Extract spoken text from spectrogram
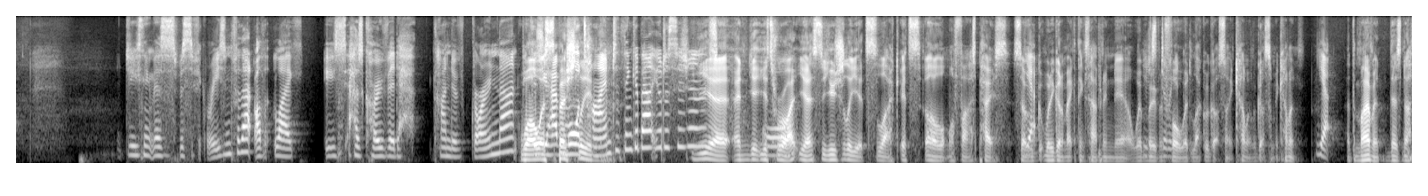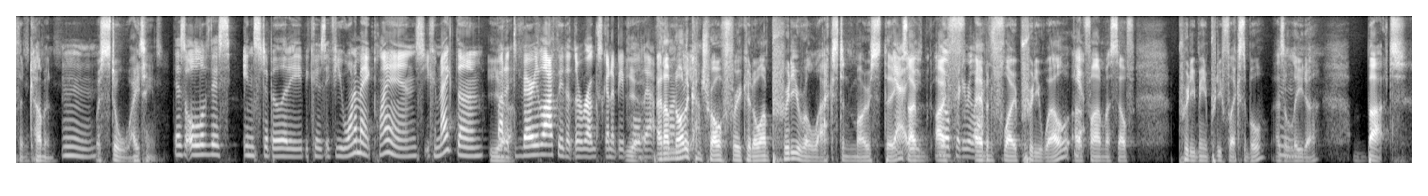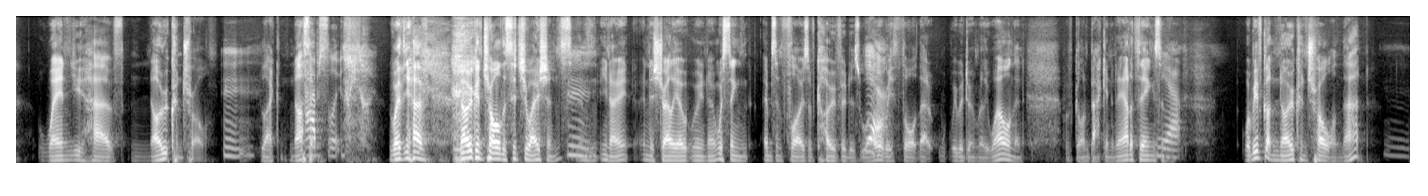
Do you think there's a specific reason for that? Other, like, is has COVID kind of grown that because Well, you have more especially in- time to think about your decisions? Yeah, and y- it's Or- right. Yeah, so usually it's like it's a lot more fast paced. So Yeah. we've got- we've got to make things happening now. We're You're moving doing it. forward. Like we've got something coming. We've got something coming. yeah. At the moment, there's nothing coming. Mm. We're still waiting. there's all of this instability because if you want to make plans, you can make them, Yeah. but it's very likely that the rug's going to be pulled out. And I'm not a control freak at all. I'm pretty relaxed in most things. Yeah, you- I'm, I you're f- pretty ebb and flow pretty well. I find myself pretty being pretty flexible as Mm. a leader. But when you have no control, like nothing, Absolutely. no. when you have no control of the situations, Mm. and, you know, in Australia, we, you know, we're seeing ebbs and flows of COVID as well. Yeah. We thought that we were doing really well, and then we've gone back in and out of things. And yeah, where we've got no control on that,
